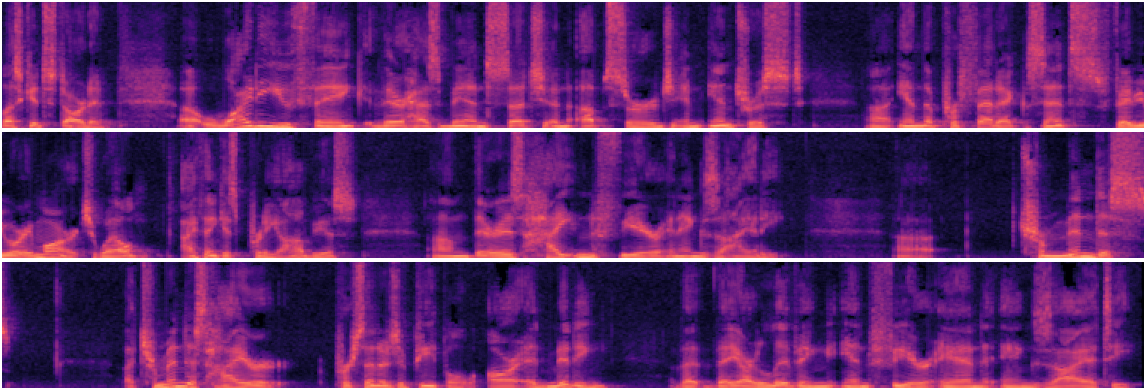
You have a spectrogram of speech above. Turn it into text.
let's get started. Uh, why do you think there has been such an upsurge in interest uh, in the prophetic since February, March? Well, I think it's pretty obvious. Um, there is heightened fear and anxiety. Uh, tremendous, a tremendous higher percentage of people are admitting that they are living in fear and anxiety.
